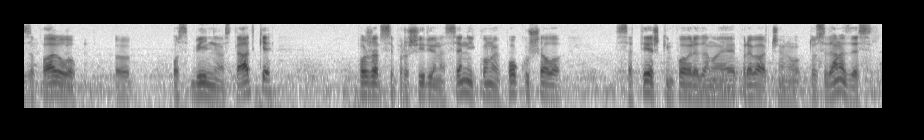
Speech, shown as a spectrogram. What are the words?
zapalilo e, biljne ostatke, požar se proširio na senik, ono je pokušalo, sa teškim povredama je prebačeno, to se danas desilo,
